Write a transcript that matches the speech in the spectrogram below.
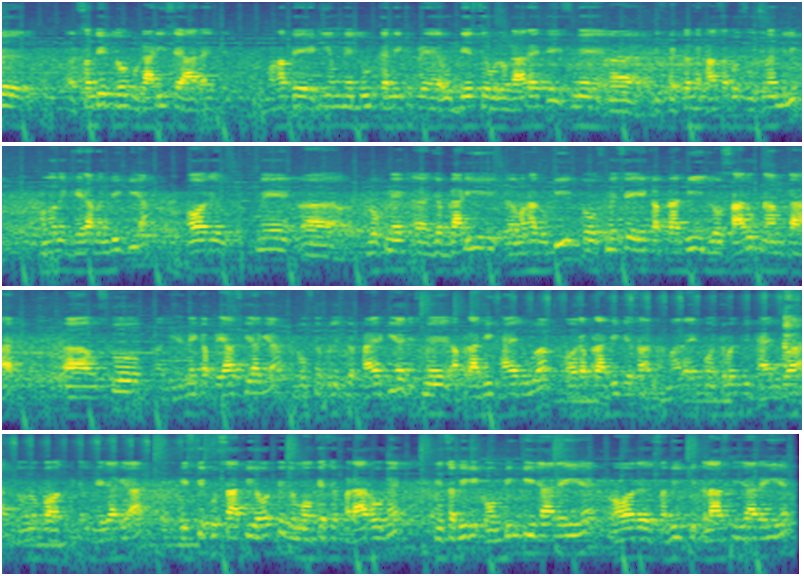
संदिग्ध लोग गाड़ी से आ रहे थे। वहाँ पे एटीएम में लूट करने के उद्देश्य से वो लोग आ रहे थे। इसमें इंस्पेक्टर ने खासा को सूचना मिली। उन्होंने घेराबंदी किया और उसमें रोकने जब गाड़ी वहाँ रुकी तो उसमें से एक अपराधी जो शाहरुख नाम का है उसको घेरने का प्रयास किया गया। तो उसने पुलिस पर फायर किया, जिसमें अपराधी घायल हुआ और अपराधी के साथ हमारा एक कांस्टेबल भी घायल हुआ। दोनों को हॉस्पिटल भेजा गया। इसके कुछ साथी और थे जो मौके से फरार हो गए। इन सभी की कॉम्बिंग की जा रही है और सभी की तलाश की जा रही है।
